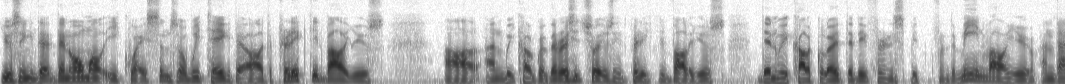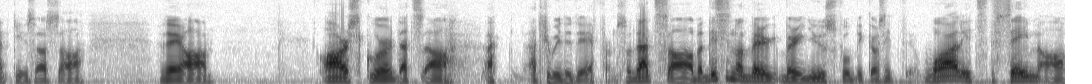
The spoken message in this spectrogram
using the, the normal equation. So we take the, uh, the predicted values uh, and we calculate the residual using the predicted values. Then we calculate the difference from the mean value and that gives us uh, the uh, r square that's uh, attributed to Efron. So that's, but this is not very, very useful because it, while it's the same uh,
